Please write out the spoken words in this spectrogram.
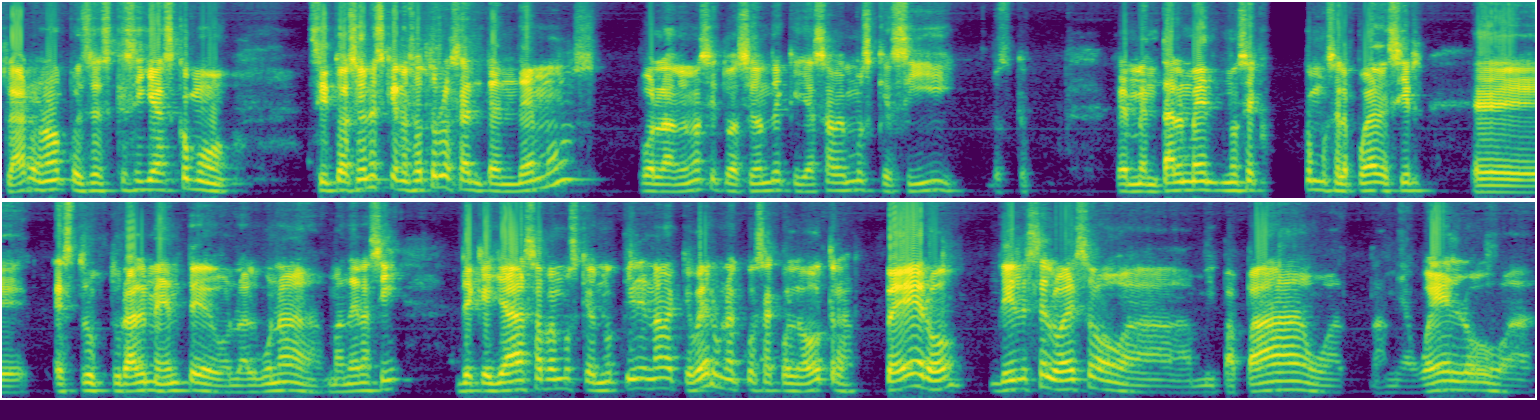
Claro, no, pues es que sí, ya es como situaciones que nosotros los entendemos por la misma situación de que ya sabemos que sí, pues que, que mentalmente, no sé cómo se le puede decir, eh, estructuralmente o de alguna manera así, de que ya sabemos que no tiene nada que ver una cosa con la otra, pero díselo eso a mi papá o a, mi abuelo o a,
